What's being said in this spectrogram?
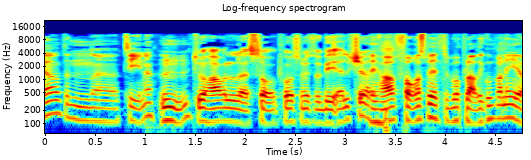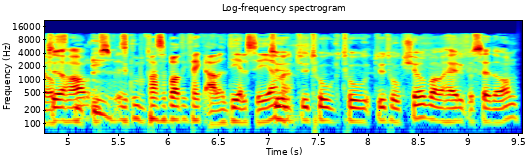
Ja, den uh, tiende. Du har vel soveposen ut forbi Elkjøp? Jeg har forhåndsspilt det på platekompaniet. Og Du har- jeg skal passe på at jeg fikk alle Du, DLC-ene. du tok, tok, du tok kjør bare heiv på CD-en?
